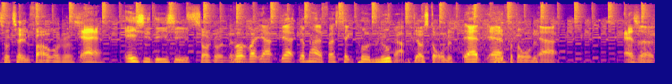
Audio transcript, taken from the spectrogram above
Total farverock også. ja, ACDC. Så godt lavet. Hvor, hvor, ja, ja, dem har jeg først tænkt på nu. Ja, det er også dårligt. Ja, Det ja, er for dårligt. Ja, altså...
